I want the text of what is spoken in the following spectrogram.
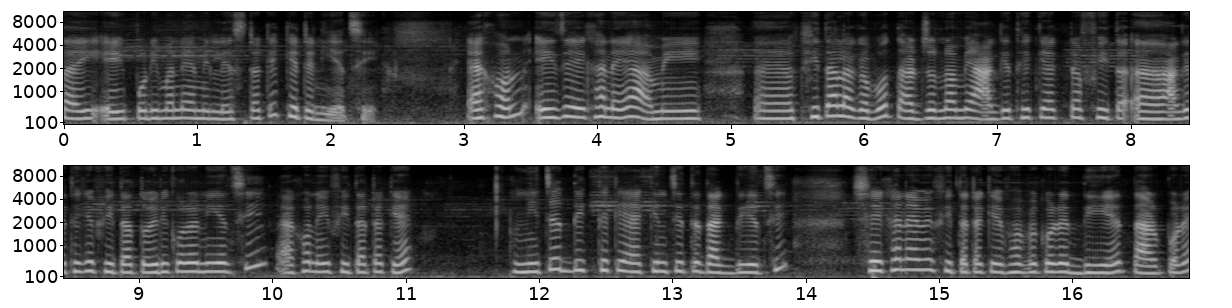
তাই এই পরিমাণে আমি লেসটাকে কেটে নিয়েছি। এখন এই যে এখানে আমি ফিতা লাগাবো, তার জন্য আমি আগে থেকে একটা ফিতা আগে থেকে ফিতা তৈরি করে নিয়েছি। এখন এই ফিতাটাকে নিচের দিক থেকে এক ইঞ্চিতে দাগ দিয়েছি। সেখানে আমি ফিতাটাকে এভাবে করে দিয়ে তারপরে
